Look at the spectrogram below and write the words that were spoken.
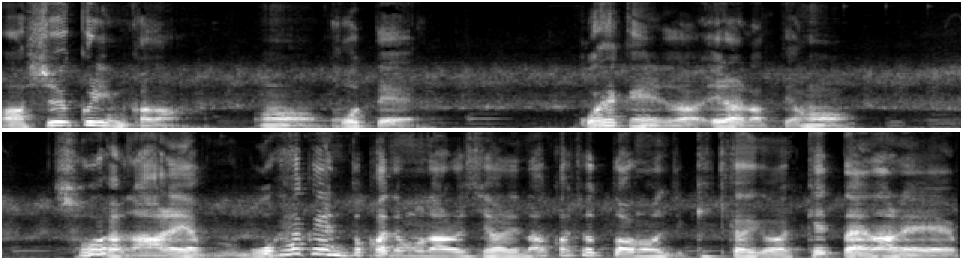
あ、シュークリームかな？うん、買うて。500円入れたらエラーなって、うん。そうやな、あれ。500円とかでもなるし、あれ、なんかちょっとあの、機械が蹴ったやな、あれ。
